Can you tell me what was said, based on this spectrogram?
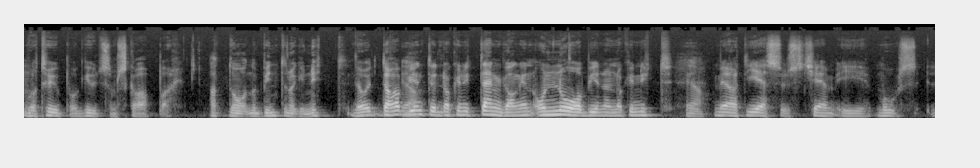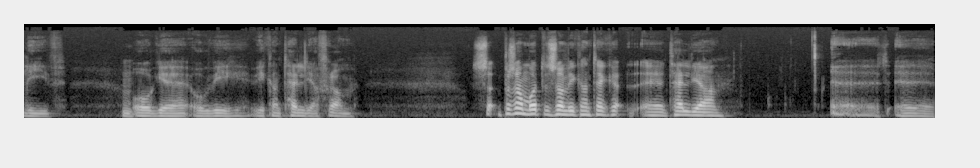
vår tro på Gud som skaper. At nå, nå begynte noe nytt. Da, da begynte noe nytt den gangen, og nå begynner noe nytt Ja. med at Jesus kommer i mors liv, og, eh, og vi, vi kan telje fram. Så, på samme måte som vi kan tenke, telle telje eh, eh,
